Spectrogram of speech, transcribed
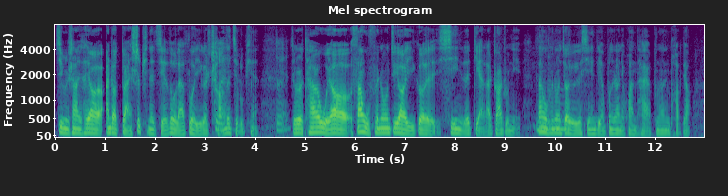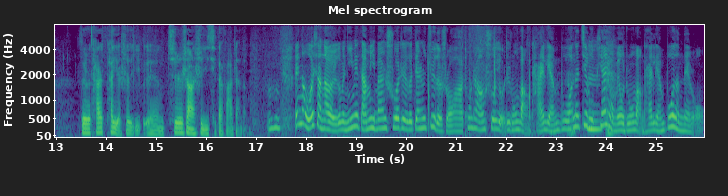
基本上它要按照短视频的节奏来做一个长的纪录片，对，就是他我要三五分钟就要一个吸引你的点来抓住你，三五分钟就要有一个吸引点，不能让你换台，不能让你跑掉。所以说他他也是一嗯，其实上是一起在发展的嘛。哎，那我想到有一个问题，因为咱们一般说这个电视剧的时候啊，通常说有这种网台联播，那纪录嗯片有没有这种网台联播的内容？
